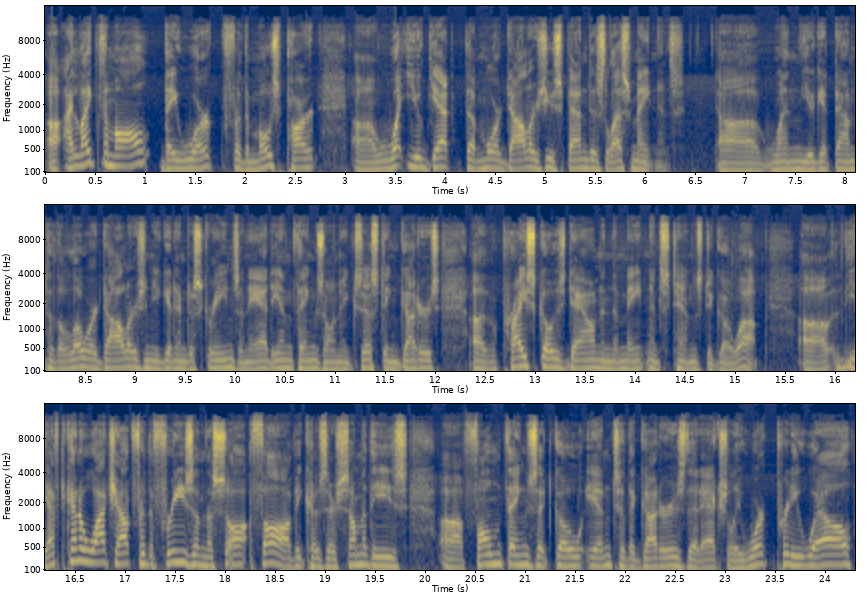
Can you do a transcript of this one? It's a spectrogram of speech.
Uh, I like them all. They work for the most part. Uh, what you get, the more dollars you spend, is less maintenance. Uh, when you get down to the lower dollars and you get into screens and add in things on existing gutters, uh, the price goes down and the maintenance tends to go up. Uh, you have to kind of watch out for the freeze and the saw, thaw because there's some of these uh, foam things that go into the gutters that actually work pretty well,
